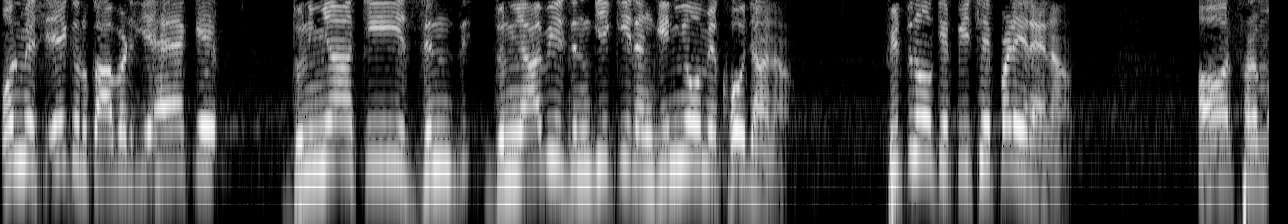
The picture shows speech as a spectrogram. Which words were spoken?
ان میں سے ایک رکاوٹ یہ ہے کہ دنیا کی زند... دنیاوی زندگی کی رنگینیوں میں کھو جانا، فتنوں کے پیچھے پڑے رہنا۔ اور فرم...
